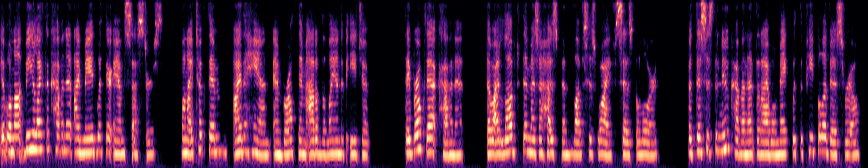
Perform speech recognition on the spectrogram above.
it will not be like the covenant I made with their ancestors when I took them by the hand and brought them out of the land of Egypt. They broke that covenant, though I loved them as a husband loves his wife, says the Lord. But this is the new covenant that I will make with the people of Israel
